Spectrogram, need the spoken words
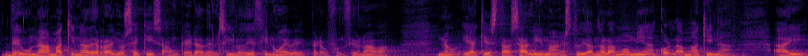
de una máquina de rayos X, aunque era del siglo XIX, pero funcionaba. ¿no? Y aquí está Salima estudiando la momia con la máquina ahí,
